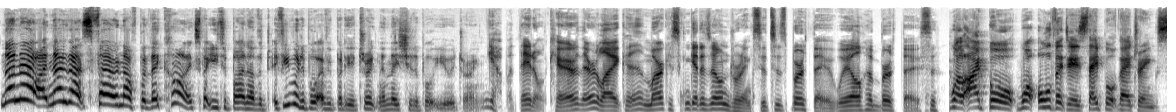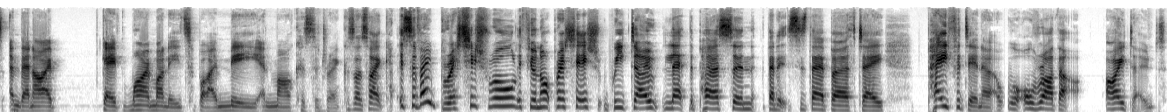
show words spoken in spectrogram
No, no, I know that's fair enough, but they can't expect you to buy another. If you would have bought everybody a drink, then they should have bought you a drink. Yeah, but they don't care. They're like, eh, Markus can get his own drinks. It's his birthday. We all have birthdays. Well, I bought what all that is. They bought their drinks, and then I gave my money to buy me and Markus a drink because I was like, it's a very British rule. If you're not British, we don't let the person that it's their birthday pay for dinner, or, or rather, I don't.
